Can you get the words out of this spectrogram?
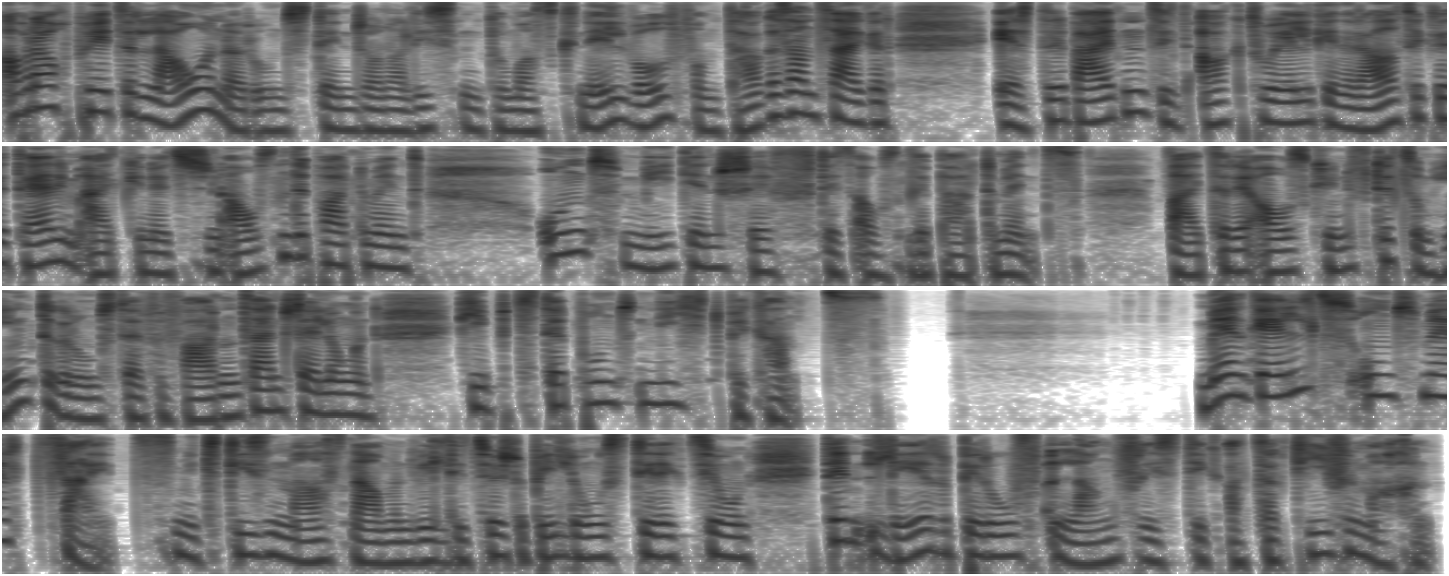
aber auch Peter Launer und den Journalisten Thomas Knellwolf vom Tagesanzeiger. Erstere beiden sind aktuell Generalsekretär im Eidgenössischen Außendepartement und Medienchef des Außendepartements. Weitere Auskünfte zum Hintergrund der Verfahrenseinstellungen gibt der Bund nicht bekannt. Mehr Geld und mehr Zeit. Mit diesen Maßnahmen will die Zürcher Bildungsdirektion den Lehrberuf langfristig attraktiver machen.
